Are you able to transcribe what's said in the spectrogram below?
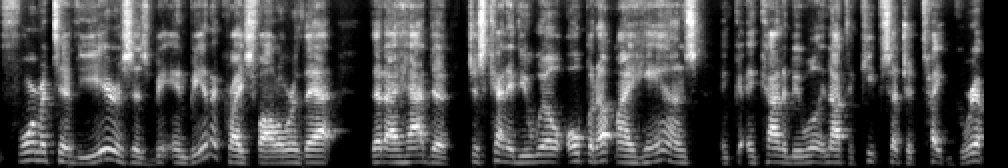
formative years as be, in being a Christ follower, that that I had to just kind of, you will, open up my hands and, and kind of be willing not to keep such a tight grip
